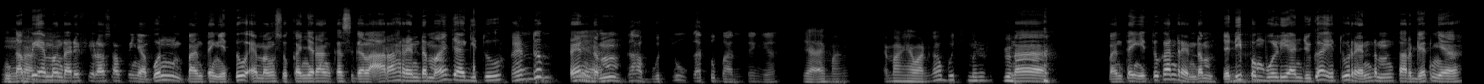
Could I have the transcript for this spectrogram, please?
Hmm. tapi emang dari filosofinya pun banteng itu emang suka nyerang ke segala arah random aja gitu. Random? Random. Gabut juga tuh banteng ya. Ya emang emang hewan gabut menurut gue nah banteng itu kan random. Jadi Hmm. pembulian juga itu random targetnya.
